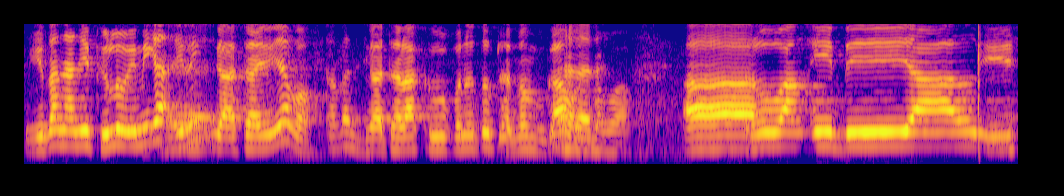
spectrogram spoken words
Kita nyanyi dulu. Ini kak, ini nggak ada ini apa? Nggak ada lagu penutup dan membuka Ada, apa? Eh, Ruang idealis.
